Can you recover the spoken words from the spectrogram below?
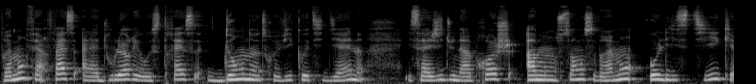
vraiment faire face à la douleur et au stress dans notre vie quotidienne. Il s'agit d'une approche, à mon sens, vraiment holistique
